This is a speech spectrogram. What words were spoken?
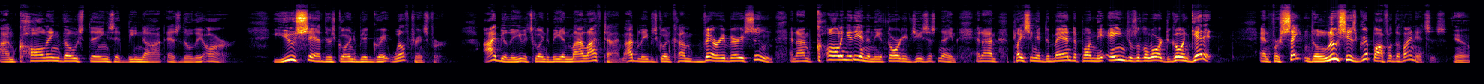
I'm calling those things that be not as though they are. You said there's going to be a great wealth transfer. I believe it's going to be in my lifetime. I believe it's going to come very, very soon. And I'm calling it in in the authority of Jesus' name. And I'm placing a demand upon the angels of the Lord to go and get it and for Satan to loose his grip off of the finances. Yeah.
